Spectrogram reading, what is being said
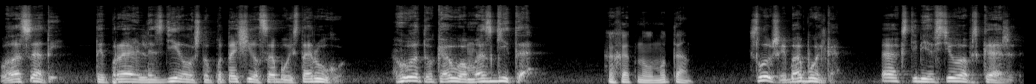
Волосатый, ты правильно сделал, что потащил с собой старуху. Вот у кого мозги-то. Хохотнул мутант. Слушай, бабулька, Акс тебе все обскажет.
